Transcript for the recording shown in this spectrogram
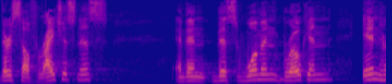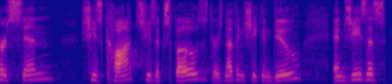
their self righteousness, and then this woman, broken in her sin, she's caught, she's exposed, there's nothing she can do. And Jesus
